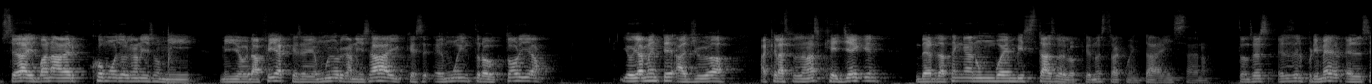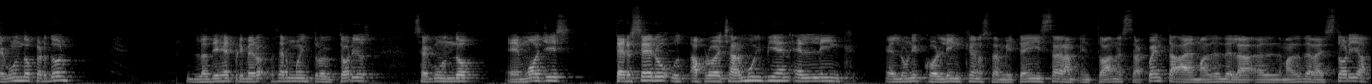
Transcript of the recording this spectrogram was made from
Ustedes ahí van a ver cómo yo organizo mi, mi biografía, que se ve muy organizada y que es muy introductoria y obviamente ayuda a que las personas que lleguen de verdad tengan un buen vistazo de lo que es nuestra cuenta de Instagram. Entonces, ese es el primer, el segundo, perdón. Les dije primero, ser muy introductorios. Segundo, emojis. Tercero, aprovechar muy bien el link, el único link que nos permite Instagram en toda nuestra cuenta, además del de la, además de la historia.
